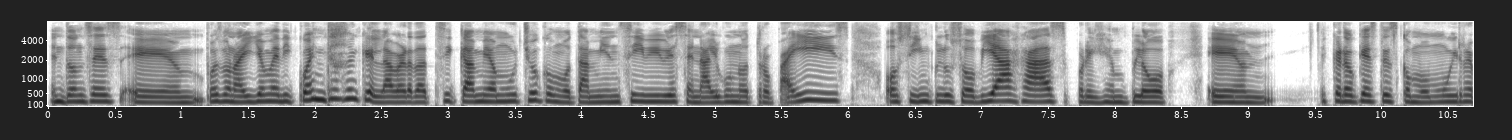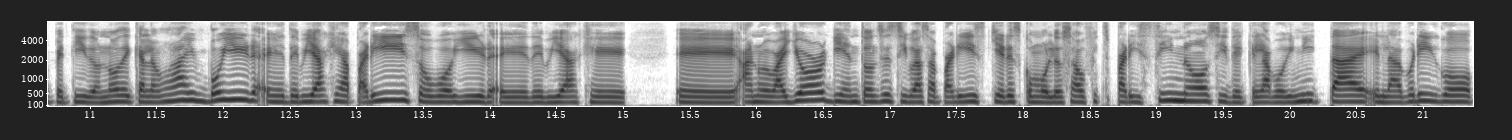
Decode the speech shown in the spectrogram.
Entonces, em, pues bueno, ahí yo me di cuenta que la verdad sí cambia mucho, como también si vives en algún otro país o si incluso viajas, por ejemplo, eh, creo que este es como muy repetido, ¿no? De que a lo mejor voy a ir eh, de viaje a París o voy a ir eh, de viaje eh, a Nueva York y entonces si vas a París quieres como los outfits parisinos y de que la boinita, el abrigo,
